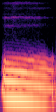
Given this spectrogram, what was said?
5,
